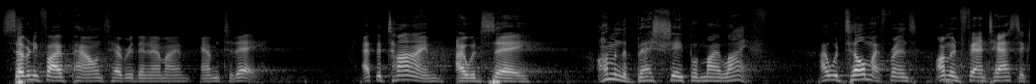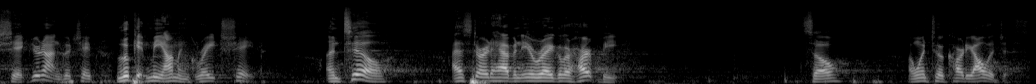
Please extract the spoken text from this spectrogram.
75 pounds heavier than I am today. At the time, I would say, I'm in the best shape of my life. I would tell my friends, I'm in fantastic shape. You're not in good shape. Look at me, I'm in great shape. Until I started having irregular heartbeat. So I went to a cardiologist.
